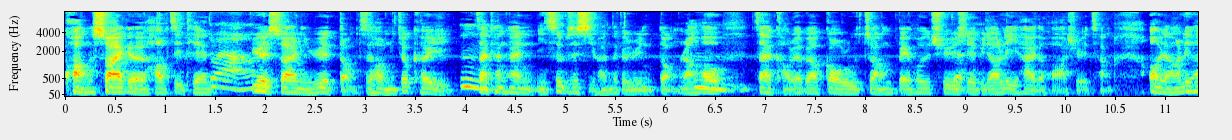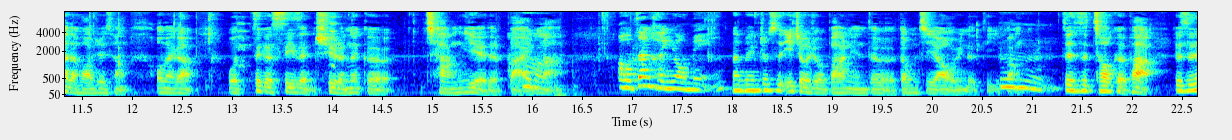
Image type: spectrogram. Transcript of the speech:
狂摔个好几天，对啊越摔你越懂，之后你就可以再看看你是不是喜欢这个运动，然后再考虑要不要购入装备，或者去一些比较厉害的滑雪场。哦，讲到厉害的滑雪场，Oh my god，我这个 season 去了那个长野的白马。哦，这个很有名。那边就是一九九八年的冬季奥运的地方，嗯真是超可怕。就是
